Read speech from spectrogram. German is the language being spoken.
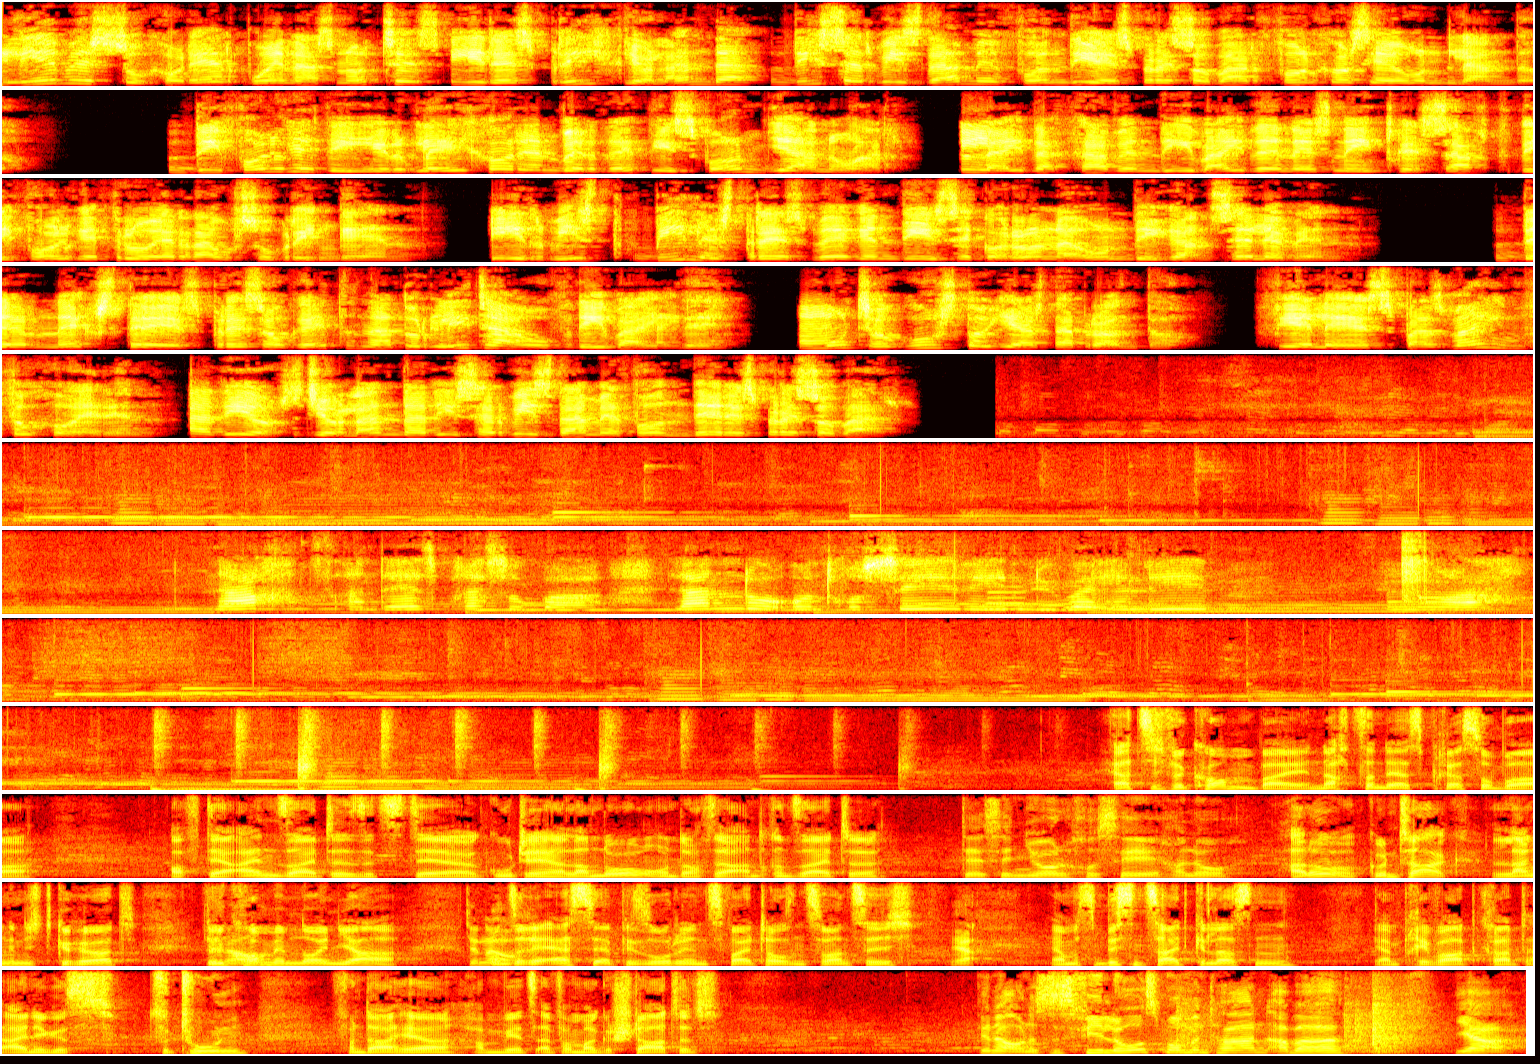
Liebe sugerer buenas noches ir sprich Yolanda, die Service Dame von die Espresso Bar von José Unlando. Die Folge die ihr gleich hören werdet ist von Januar. Leider haben die beiden es nicht geschafft die Folge früher rauszubringen. Ihr wisst, viel Stress wegen diese Corona und die ganze Leben. Der nächste Espresso geht natürlich auf die beide. Mucho gusto y hasta pronto. Fieles pas zuhören. Adiós Yolanda di Service Dame von der Espresso Bar. Nachts an der Espresso Bar. Lando und José reden über ihr Leben. Mua. Herzlich willkommen bei Nachts an der Espresso Bar. Auf der einen Seite sitzt der gute Herr Lando und auf der anderen Seite. Der Senor José, hallo. Hallo, guten Tag. Lange nicht gehört. Willkommen im neuen Jahr. Genau. Unsere erste Episode in 2020. Ja, Wir haben uns ein bisschen Zeit gelassen. Wir haben privat gerade einiges zu tun. Von daher haben wir jetzt einfach mal gestartet. genau. Und es ist viel los momentan, aber ja.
